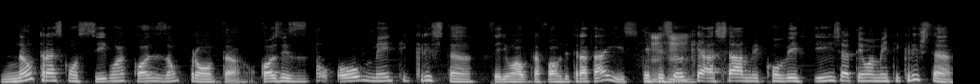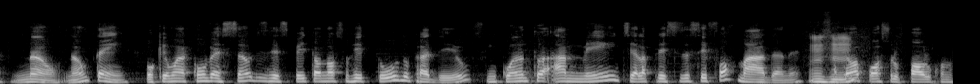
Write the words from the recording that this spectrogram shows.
não traz consigo uma cosvisão pronta. Cosvisão ou mente cristã seria uma outra forma de tratar isso. Tem Uhum. pessoa que acha, ah, me converti e já tem uma mente cristã. Não, não tem. Porque uma conversão diz respeito ao nosso retorno para Deus, enquanto a mente ela precisa ser formada, né? Uhum. Até o apóstolo Paulo, quando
